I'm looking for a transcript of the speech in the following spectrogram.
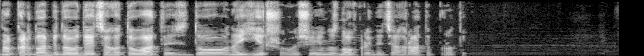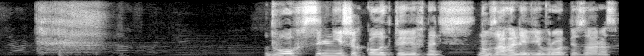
На Кардобі доведеться готуватись до найгіршого, що йому знов прийдеться грати проти двох сильніших колективів на ну, взагалі в Європі зараз.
